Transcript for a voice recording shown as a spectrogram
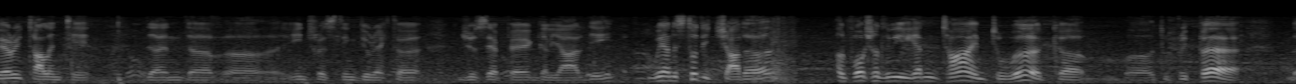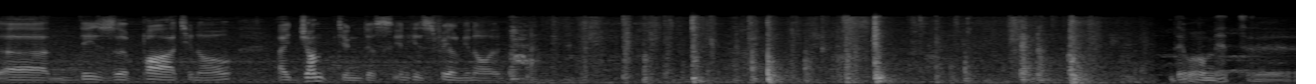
very talented and uh, uh, interesting director, Giuseppe Gagliardi. We understood each other. Unfortunately, we hadn't time to work, uh, uh, to prepare uh, this uh, part, you know. I jumped in this in his film, you know. Devo ammettere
